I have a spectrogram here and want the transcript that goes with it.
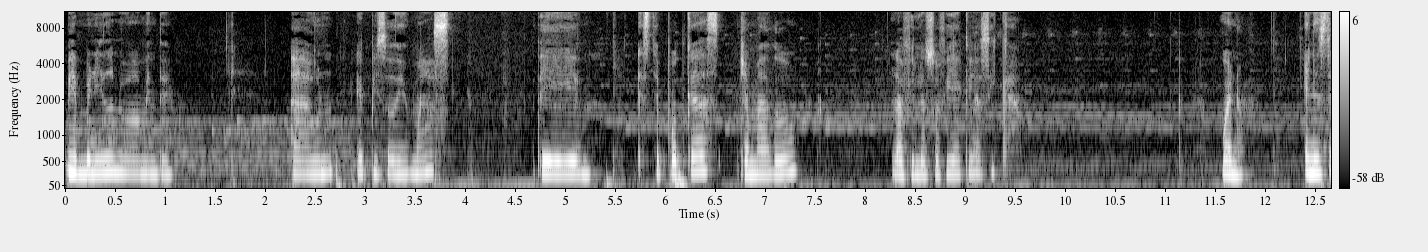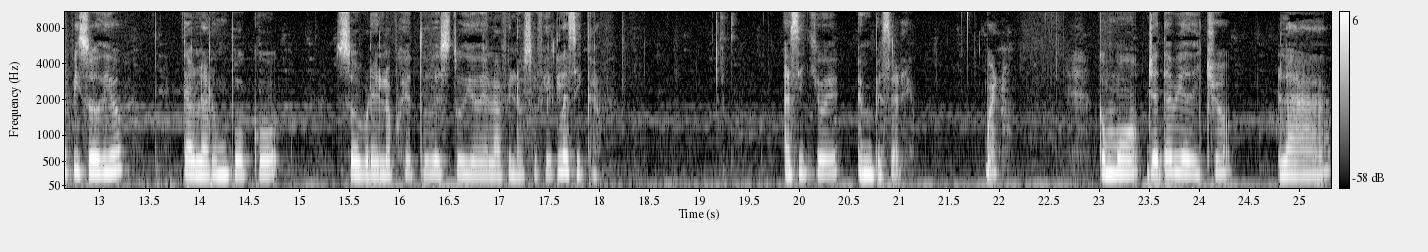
Bienvenido nuevamente a un episodio más de este podcast llamado La filosofía clásica. Bueno, en este episodio te hablaré un poco sobre el objeto de estudio de la filosofía clásica. Así que empezaré. Bueno, como ya te había dicho, la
